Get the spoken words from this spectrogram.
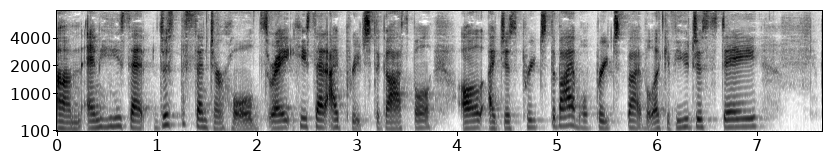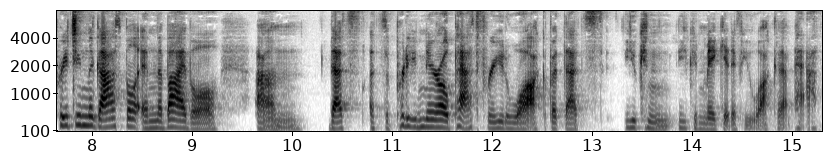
Um, and he said, just the center holds, right? He said, I preach the gospel. All I just preach the Bible, preach the Bible. Like if you just stay preaching the gospel and the Bible, um, that's that's a pretty narrow path for you to walk, but that's you can you can make it if you walk that path.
